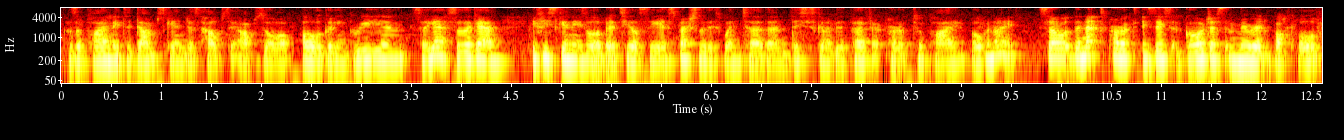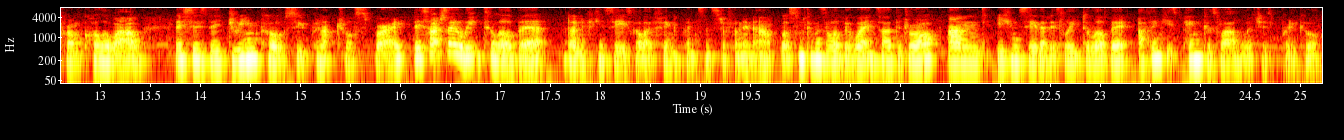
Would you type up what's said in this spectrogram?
because applying it to damp skin just helps it absorb all the good ingredients. So yeah, so again, if your skin needs a little bit of TLC, especially this winter, then this is going to be the perfect product to apply overnight. So the next product is this gorgeous mirrored bottle from Colour Wow. This is the Dream Coat Supernatural Spray. This actually leaked a little bit. I don't know if you can see it's got like fingerprints and stuff on it now, but something was a little bit wet inside the drawer and you can see that it's leaked a little bit. I think it's pink as well, which is pretty cool.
